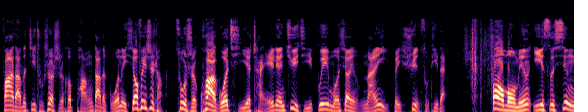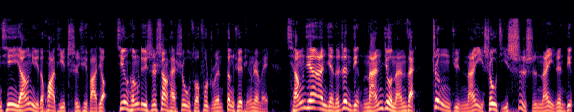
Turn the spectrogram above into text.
发达的基础设施和庞大的国内消费市场，促使跨国企业产业链聚集，规模效应难以被迅速替代。鲍某明疑似性侵养女的话题持续发酵。京恒律师上海事务所副主任邓学平认为，强奸案件的认定难就难在。证据难以收集，事实难以认定。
